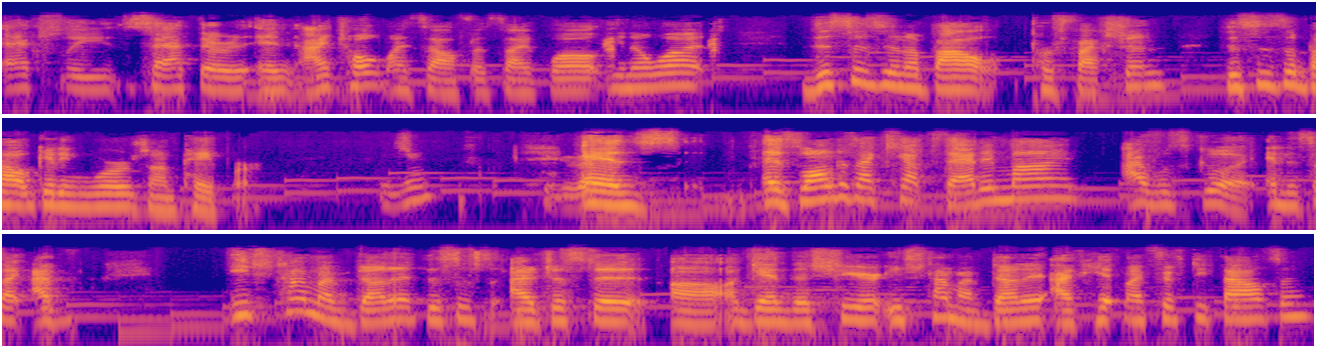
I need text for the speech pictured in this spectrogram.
actually sat there and I told myself, it's like, well, you know what? This isn't about perfection. This is about getting words on paper. Mm-hmm. Exactly. And as long as I kept that in mind, I was good. And it's like I've each time I've done it, this is I just did uh, again this year. Each time I've done it, I've hit my fifty thousand.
